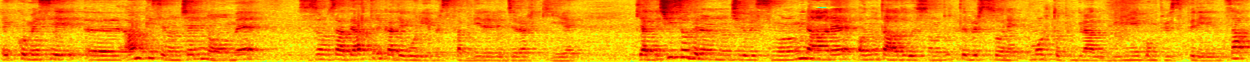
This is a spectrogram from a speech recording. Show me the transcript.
È come se eh, anche se non c'è il nome si sono usate altre categorie per stabilire le gerarchie. Chi ha deciso che non ci dovessimo nominare, ho notato che sono tutte persone molto più grandi di me, con più esperienza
